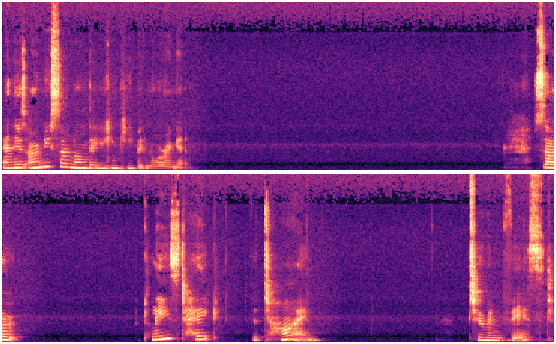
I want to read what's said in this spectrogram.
And there's only so long that you can keep ignoring it. So please take the time to invest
